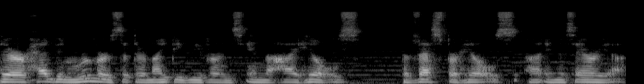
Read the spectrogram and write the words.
There had been rumors that there might be wyverns in the high hills the vesper hills uh, in this area.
